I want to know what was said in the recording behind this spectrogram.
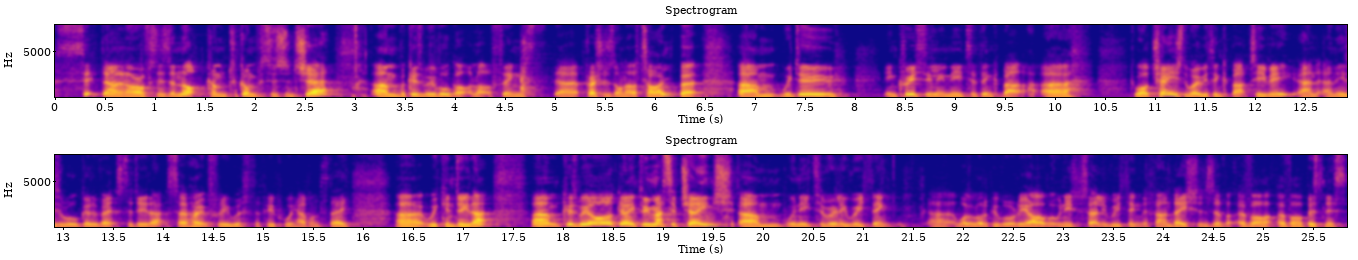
sit down in our offices and not come to conferences and share um, because we've all got a lot of things, uh, pressures on our time. But um, we do increasingly need to think about, uh, well, change the way we think about TV, and, and these are all good events to do that. So hopefully, with the people we have on today, uh, we can do that. Because um, we are going through massive change, um, we need to really rethink. Uh, well, a lot of people already are, but we need to certainly rethink the foundations of, of, our, of our business.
